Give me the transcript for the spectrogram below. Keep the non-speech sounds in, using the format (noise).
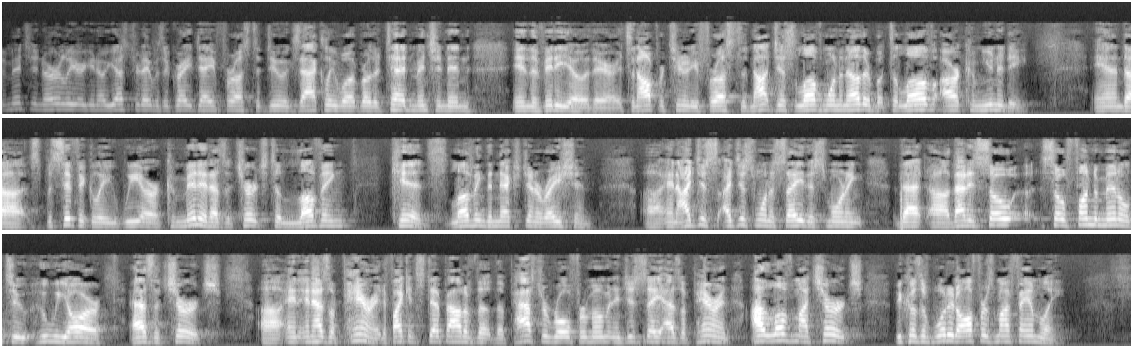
I mentioned earlier, you know, yesterday was a great day for us to do exactly what Brother Ted mentioned in, in the video there. It's an opportunity for us to not just love one another, but to love our community. And uh, specifically, we are committed as a church to loving kids, loving the next generation. Uh, and I just, I just want to say this morning that uh, that is so, so fundamental to who we are as a church. Uh, and, and as a parent, if I can step out of the, the pastor role for a moment and just say, as a parent, I love my church because of what it offers my family.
